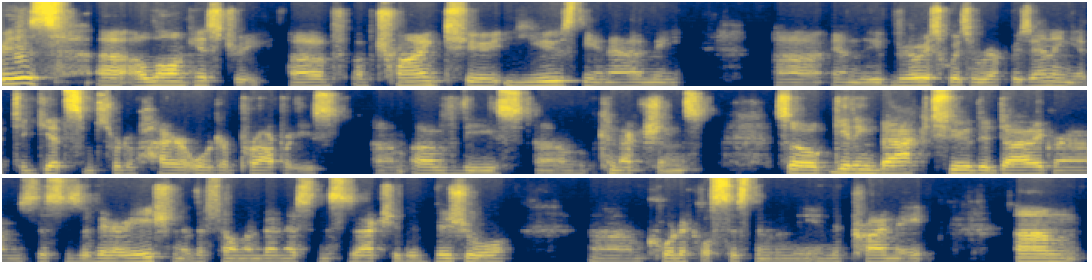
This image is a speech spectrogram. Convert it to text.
is a long history of, of trying to use the anatomy uh, and the various ways of representing it to get some sort of higher order properties um, of these um, connections. So getting back to the diagrams, this is a variation of the Felleman Van Essen, and this is actually the visual um, cortical system in the, in the primate. Um,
